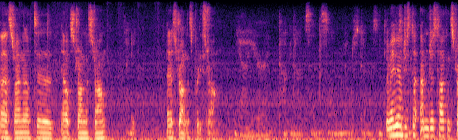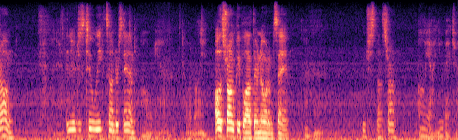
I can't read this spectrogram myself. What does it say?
Uh, strong enough to out strong a strong. I And a strong is pretty strong. Yeah, you're talking nonsense, so I'm just done listening to Or maybe. I'm just I'm just talking strong, Whatever. and you're just too weak to understand. Oh, yeah, totally. All the strong people out there know what I'm saying. hmm I'm just not strong. Oh, yeah, you betcha.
